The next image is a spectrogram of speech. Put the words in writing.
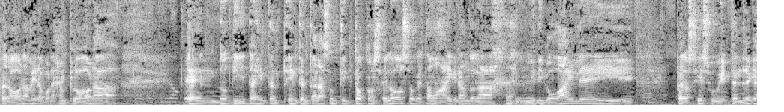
pero ahora mira, por ejemplo, ahora en dos días intent- intentarás un TikTok con celoso, que estamos ahí creando la- el mítico baile y, pero sí subir, tendré que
